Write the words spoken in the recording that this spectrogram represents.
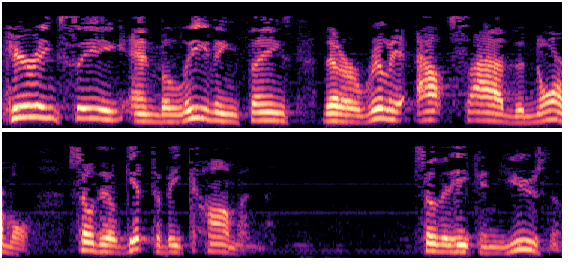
hearing, seeing, and believing things that are really outside the normal so they'll get to be common so that he can use them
